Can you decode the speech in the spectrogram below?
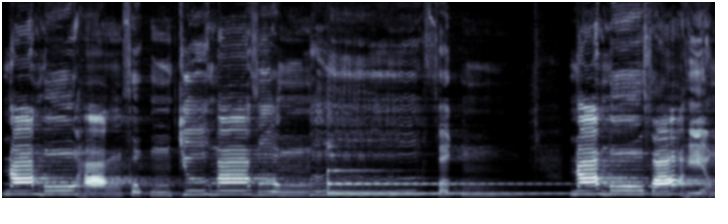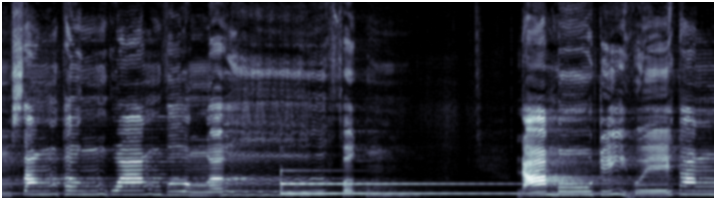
Nam mô hàng phục chư ma vương Phật. Nam mô phá hiện sanh thân quang vương Phật. Nam mô trí huệ thăng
